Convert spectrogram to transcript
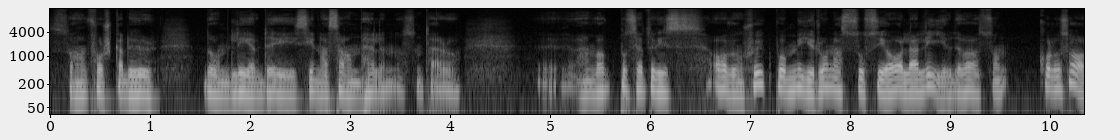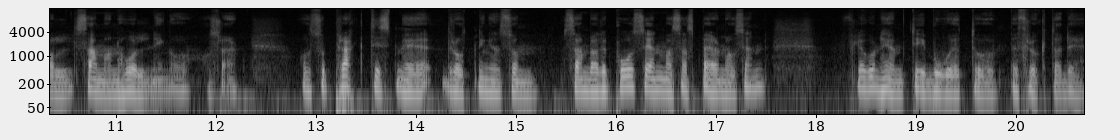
Så han forskade hur de levde i sina samhällen och sånt här. Och, eh, han var på sätt och vis avundsjuk på myrornas sociala liv. Det var sån kolossal sammanhållning och, och sådär. Och så praktiskt med drottningen som samlade på sig en massa sperma och sen flög hon hem till boet och befruktade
